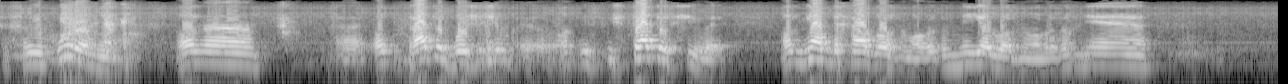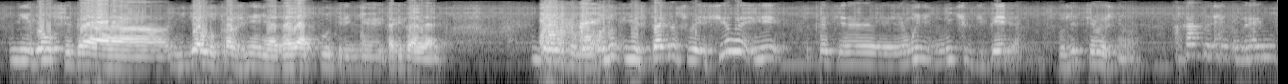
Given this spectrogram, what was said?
со своим уровнем, он, э, э, он тратил больше, чем он истратил силы. Он не отдыхал должным образом, не ел должным образом, не не вел себя, не делал упражнения, зарядку утреннюю и так далее. Должным образом, и истратил свои силы, и, так сказать, э, ему нечем теперь служить Всевышнему. А как вы это границы?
